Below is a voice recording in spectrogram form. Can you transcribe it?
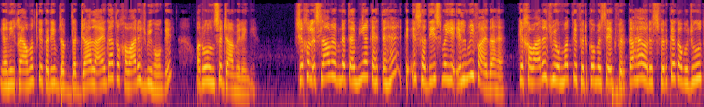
یعنی قیامت کے قریب جب دجال آئے گا تو خوارج بھی ہوں گے اور وہ ان سے جا ملیں گے۔ شیخ الاسلام ابن تیمیہ کہتے ہیں کہ اس حدیث میں یہ علمی فائدہ ہے کہ خوارج بھی امت کے فرقوں میں سے ایک فرقہ ہے اور اس فرقے کا وجود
